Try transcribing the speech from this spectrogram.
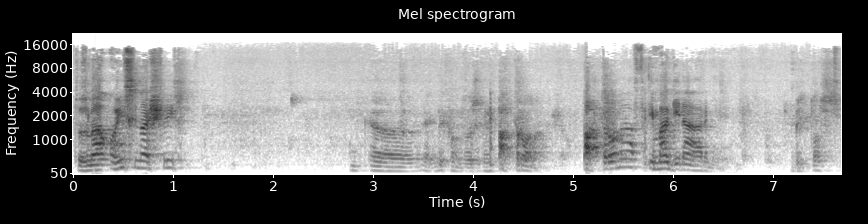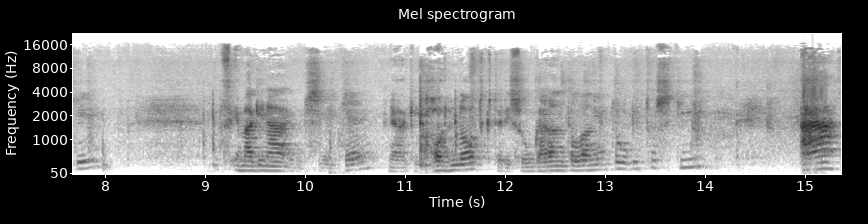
To znamená, oni si našli, eh, jak bychom to řekli, patrona. Patrona v imaginární bytosti, v imaginárním světě, nějakých hodnot, které jsou garantované tou bytostí a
